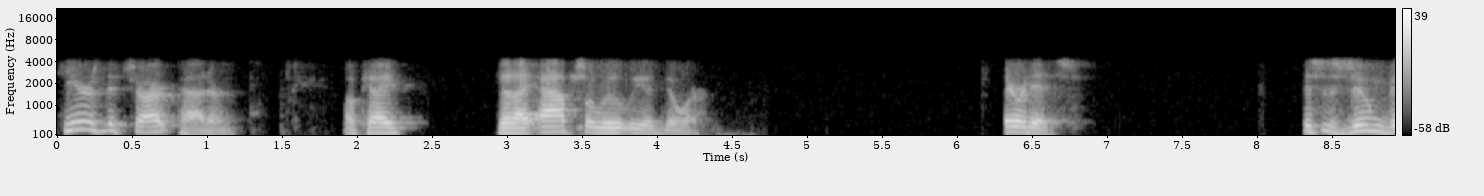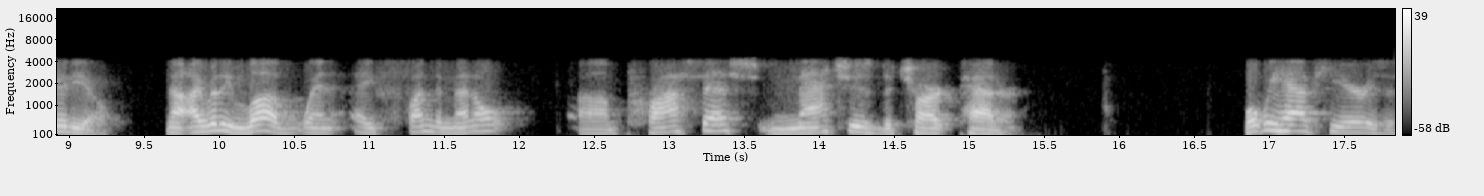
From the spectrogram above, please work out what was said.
Here's the chart pattern, okay, that I absolutely adore. There it is. This is Zoom video. Now, I really love when a fundamental um, process matches the chart pattern. What we have here is a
